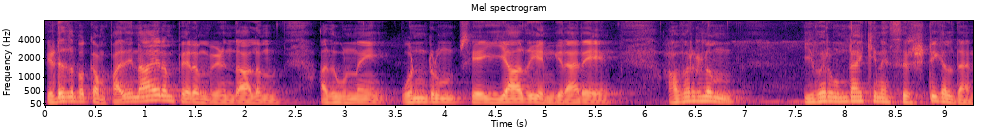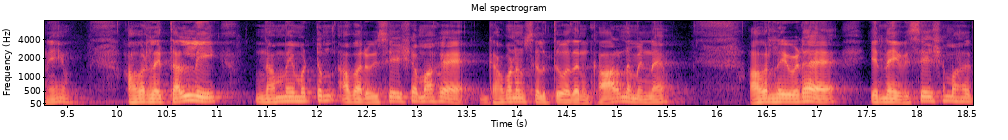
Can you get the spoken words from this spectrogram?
இடது பக்கம் பதினாயிரம் பேரும் விழுந்தாலும் அது உன்னை ஒன்றும் செய்யாது என்கிறாரே. அவர்களும் இவர் உண்டாக்கின சிருஷ்டிகள் தானே. அவர்களை தள்ளி நம்மை மட்டும் அவர் விசேஷமாக கவனம் செலுத்துவதன் காரணம் என்ன? அவர்களை விட என்னை விசேஷமாக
